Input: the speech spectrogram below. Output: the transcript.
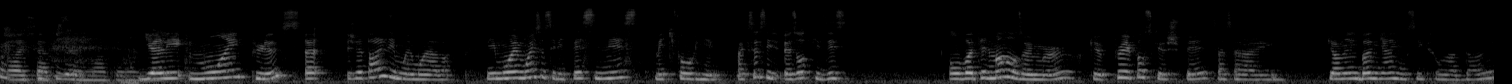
Ouais, c'est absolument terrible. Il y a les moins plus. euh, je vais parler des moins moins avant. Les moins moins, ça c'est les pessimistes, mais qui font rien. Fait que ça, c'est eux autres qui se disent on va tellement dans un mur que peu importe ce que je fais, ça sert à rien. Puis on a une bonne gang aussi qui sont là-dedans, là,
